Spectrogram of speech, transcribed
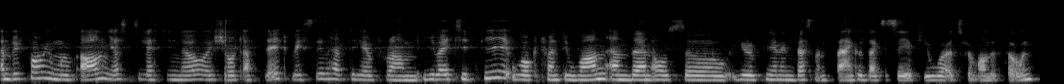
And before we move on, just to let you know a short update, we still have to hear from UITP, Walk 21, and then also European Investment Bank would like to say a few words from on the phone.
